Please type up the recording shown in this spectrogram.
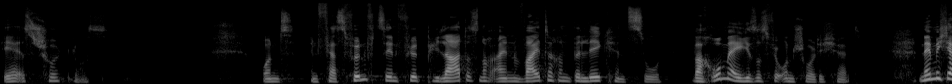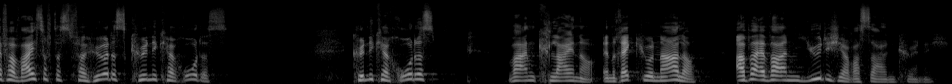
er ist schuldlos. Und in Vers 15 führt Pilatus noch einen weiteren Beleg hinzu, warum er Jesus für unschuldig hält. Nämlich er verweist auf das Verhör des König Herodes. König Herodes war ein kleiner, ein regionaler, aber er war ein jüdischer Vassallenkönig.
